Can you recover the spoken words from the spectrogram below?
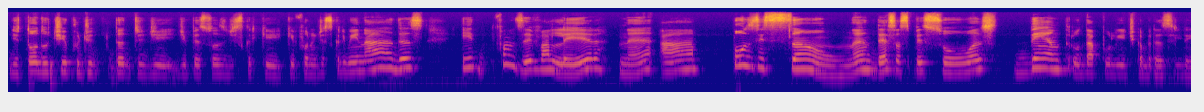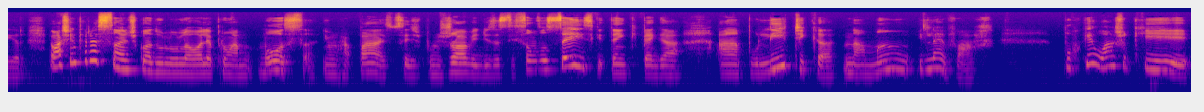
De todo tipo de, de, de pessoas que, que foram discriminadas e fazer valer né, a posição né, dessas pessoas dentro da política brasileira. Eu acho interessante quando o Lula olha para uma moça e um rapaz, ou seja, para um jovem, e diz assim: são vocês que têm que pegar a política na mão e levar. Porque eu acho que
